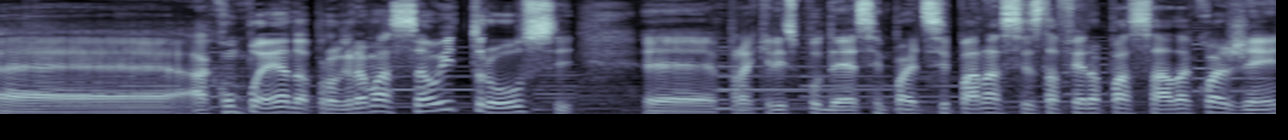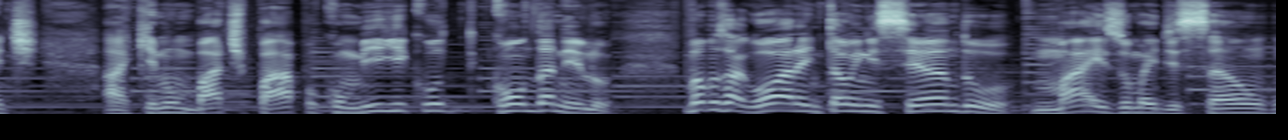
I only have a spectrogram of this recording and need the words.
é, acompanhando a programação e trouxe é, para que eles pudessem participar na sexta-feira passada com a gente aqui num bate-papo comigo e com, com o Danilo. Vamos agora, então, iniciando mais uma edição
